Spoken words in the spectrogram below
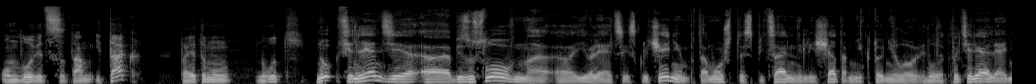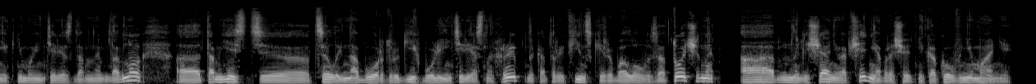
он ловится там и так, поэтому ну вот. Ну, Финляндия, а, безусловно, а, является исключением, потому что специальные леща там никто не ловит. Вот. Потеряли они к нему интерес давным-давно. А, там есть э, целый набор других более интересных рыб, на которые финские рыболовы заточены. А на леща они вообще не обращают никакого внимания.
